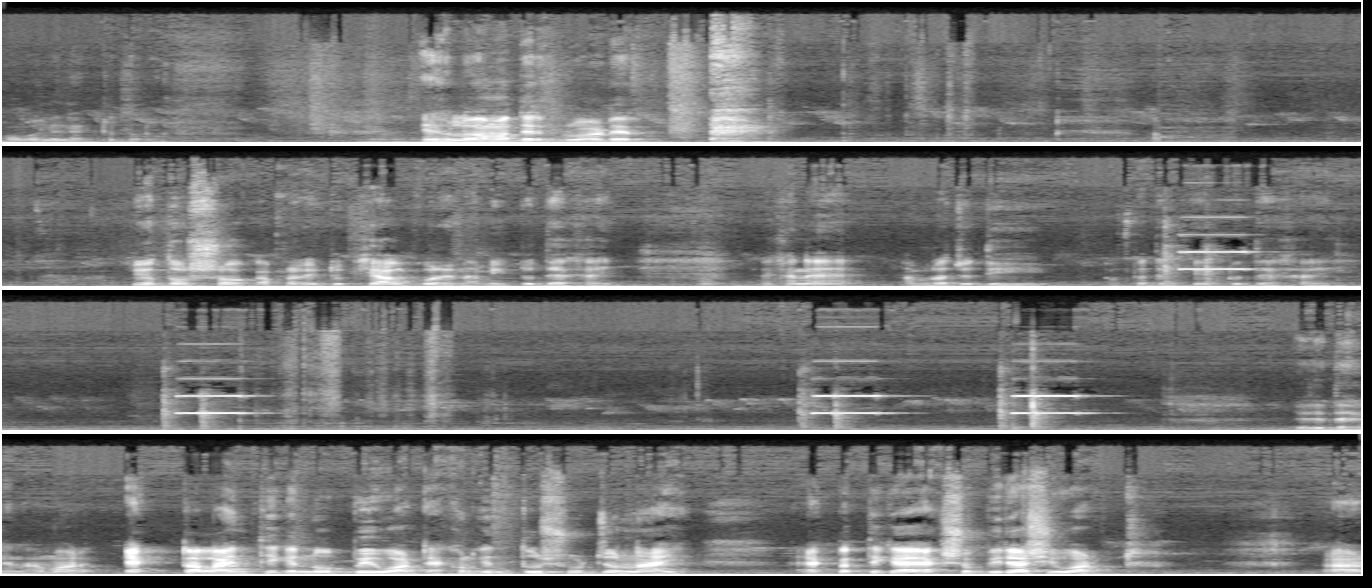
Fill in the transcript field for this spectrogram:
মোবাইলে একটু ধরো। এ হলো আমাদের গ্রোয়ার্ডের প্রিয় দর্শক, আপনারা একটু খেয়াল করেন, আমি একটু দেখাই। এখানে আমরা যদি আপনাদেরকে একটু দেখাই। এই যে দেখেন, আমার একটা লাইন থেকে নব্বই ওয়াট, এখন কিন্তু সূর্য নাই। একটার থেকে একশো বিরাশি ওয়াট। আর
